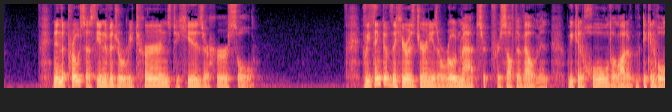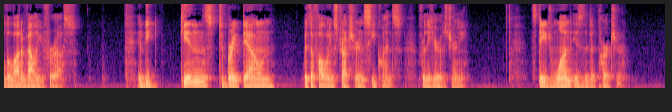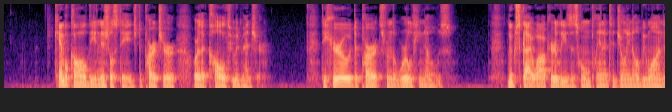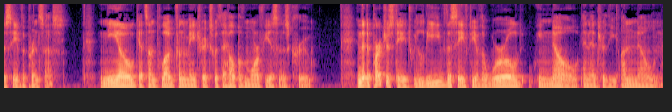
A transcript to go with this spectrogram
And in the process, the individual returns to his or her soul. If we think of the hero's journey as a roadmap for self development, we can hold a lot of it can hold a lot of value for us. It begins to break down with the following structure and sequence for the hero's journey. Stage one is the departure. Campbell called the initial stage departure or the call to adventure. The hero departs from the world he knows Luke Skywalker leaves his home planet to join Obi Wan to save the princess. Neo gets unplugged from the Matrix with the help of Morpheus and his crew. In the departure stage, we leave the safety of the world we know and enter the unknown.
